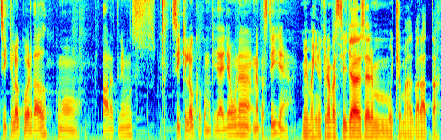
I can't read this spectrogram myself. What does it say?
Sí, qué loco, ¿verdad? Como ahora tenemos... Sí, qué loco, como que ya haya una, una pastilla. Me imagino que una pastilla debe ser mucho más barata,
